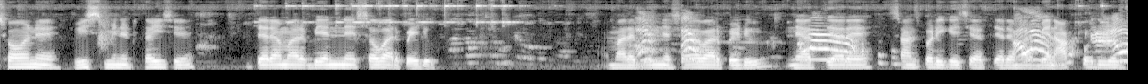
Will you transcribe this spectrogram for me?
છ ને વીસ મિનિટ થઈ છે. ત્યારે અમારે બેનને સવાર પડ્યું. અમારે બેનને સવાર પડ્યું ને અત્યારે સાંજ પડી ગઈ છે. અત્યારે અમારે બેન આખો દિવસ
